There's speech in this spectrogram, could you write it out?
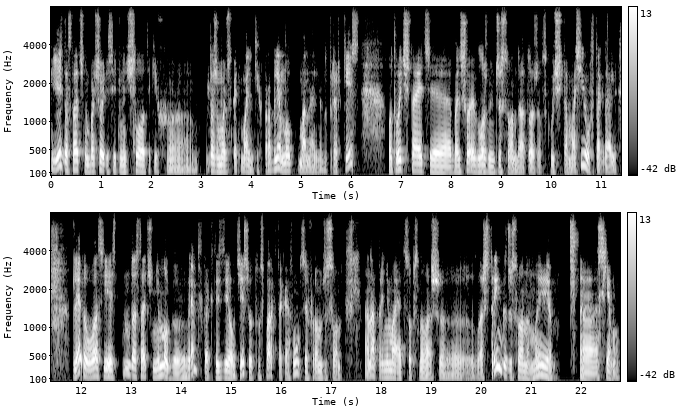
есть достаточно большое действительно число таких, а, даже можно сказать, маленьких проблем, ну, банально, например, кейс. Вот вы читаете большой вложенный JSON, да, тоже с кучей там массивов и так далее. Для этого у вас есть ну, достаточно немного вариантов, как это сделать. Есть вот у Spark такая функция from JSON. Она принимает, собственно, ваш, э, ваш стринг с JSON и Э, схему.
